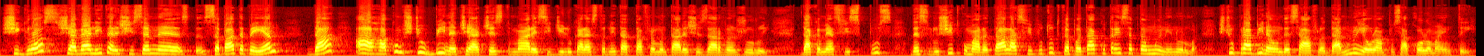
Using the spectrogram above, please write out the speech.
și gros și avea litere și semne săpate pe el? Da? Ah, acum știu bine ce e acest mare sigiliu care a stârnit atâta frământare și zarvă în jurul. Dacă mi-ați fi spus deslușit cum arăta, l-ați fi putut căpăta cu trei săptămâni în urmă. Știu prea bine unde se află, dar nu eu l-am pus acolo mai întâi.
